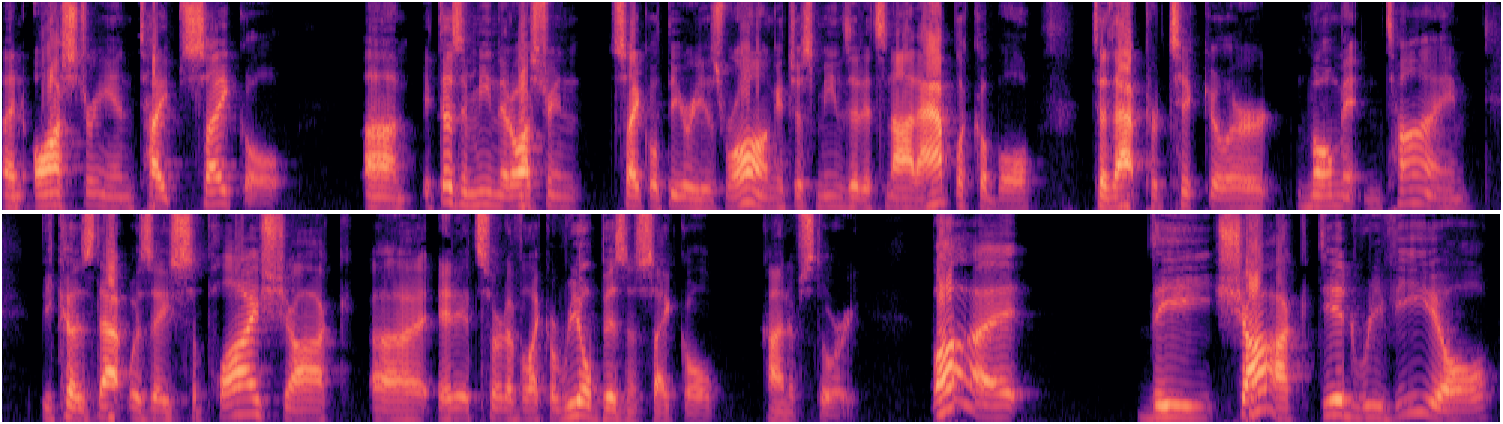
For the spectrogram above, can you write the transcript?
an Austrian type cycle. Um, it doesn't mean that Austrian cycle theory is wrong. It just means that it's not applicable to that particular moment in time because that was a supply shock uh, and it's sort of like a real business cycle kind of story. But the shock did reveal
